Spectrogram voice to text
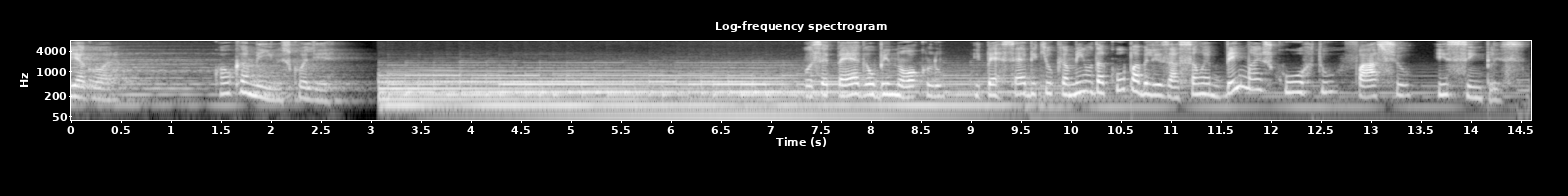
E agora, qual caminho escolher? Você pega o binóculo e percebe que o caminho da culpabilização é bem mais curto, fácil e simples.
